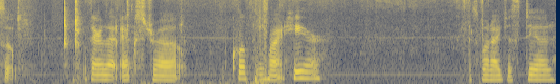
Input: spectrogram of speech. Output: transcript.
So there that extra quilting right here is what I just did.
